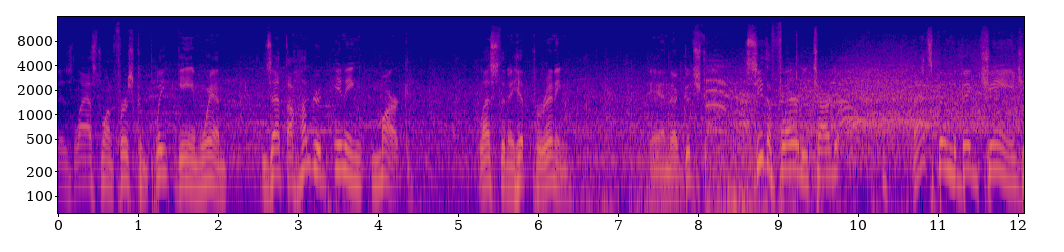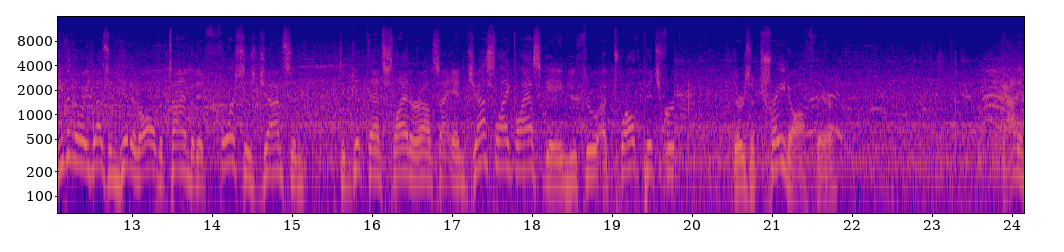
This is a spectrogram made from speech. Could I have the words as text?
His last one, first complete game win. He's at the 100 inning mark. Less than a hit per inning. And a good strike. See the Flaherty target? That's been the big change, even though he doesn't hit it all the time, but it forces Johnson to get that slider outside. And just like last game, he threw a 12 pitch for. There's a trade-off there. Got him.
